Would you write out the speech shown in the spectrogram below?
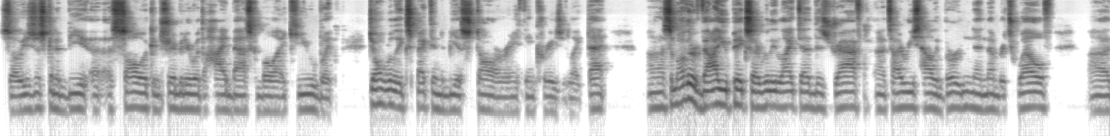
So he's just going to be a, a, solid contributor with a high basketball IQ, but don't really expect him to be a star or anything crazy like that. Uh, some other value picks I really liked out of this draft uh, Tyrese Halliburton at number 12. Uh,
